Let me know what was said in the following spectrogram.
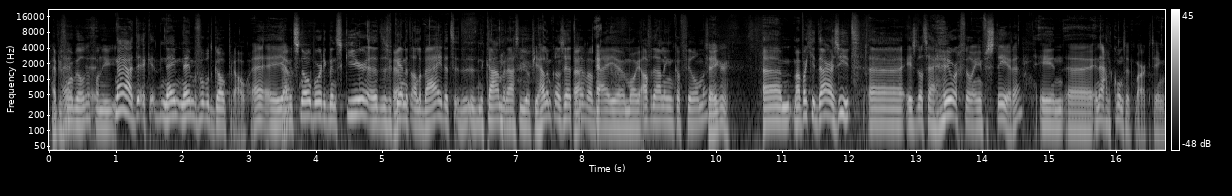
heb je voorbeelden van die... Nou ja, de- neem, neem bijvoorbeeld GoPro. Jij Ja. bent snowboard, ik ben skier, dus we Ja. kennen het allebei. Dat, de, de camera's die je op je helm kan zetten, waarbij je mooie afdalingen kan filmen. Zeker. Ehm, maar wat je daar ziet, is dat zij heel erg veel investeren in, in eigenlijk content marketing.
